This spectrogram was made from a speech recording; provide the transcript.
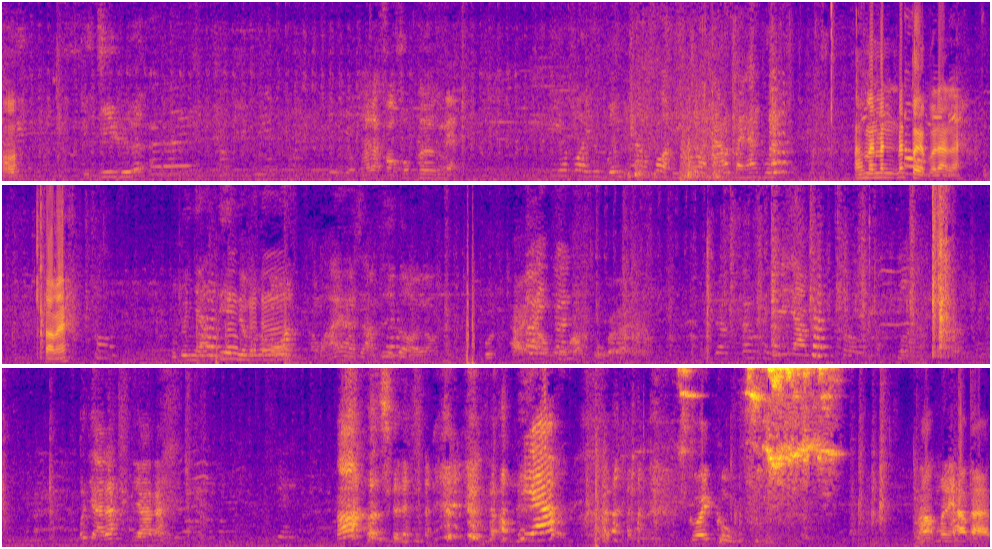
โอ้จีคือถ้าเราเขาคบเพลิงเนี่ยที่เขาปล่อยอยู่เบื้องที่เขาปล่อยอยู่ตัวน้ำมันไปทางพุทธอะมันมันมันเปิดมาแล้วนะตามไหมมันเป็นยังที่เดียวกันหมดเอาไม้หาสามเดือนต่อแล้วพูดถ่ายเอาเอาถูกอะไร ต้องพยายามโอ้ยอย่านะอย่านะอ้าวเสียเดี๋ยวกล้วยกุ้งเนาะเมื่อนี้ครับแบบ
